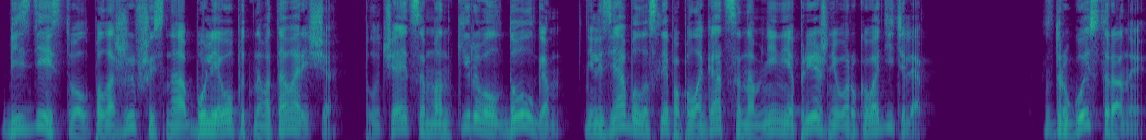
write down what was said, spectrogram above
Бездействовал, положившись на более опытного товарища. Получается, манкировал долгом. Нельзя было слепо полагаться на мнение прежнего руководителя. С другой стороны,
